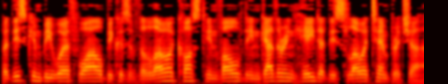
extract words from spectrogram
but this can be worthwhile because of the lower cost involved in gathering heat at this lower temperature.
